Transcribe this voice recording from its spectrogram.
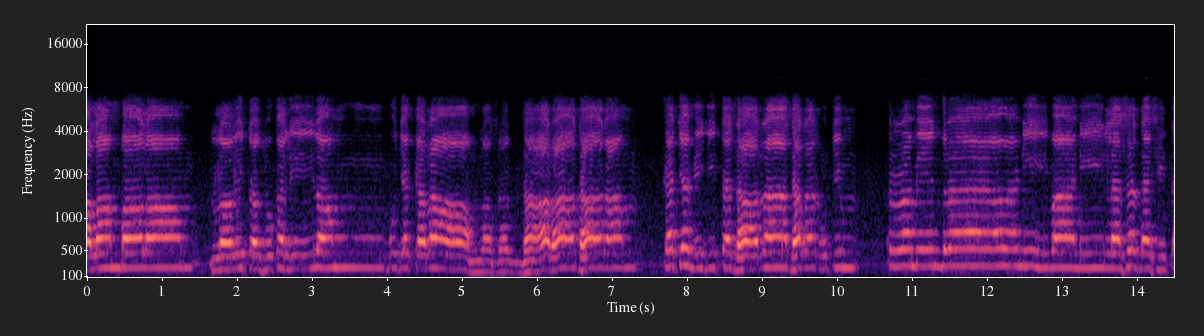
కనత్పాలాంబాలాం లలిత సుఖలీలాం భుజకరాం లసద్ధారాధారాం కచ విజిత ధారాధర రుచిం రమేంద్రాణి వాణి లసదశిత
